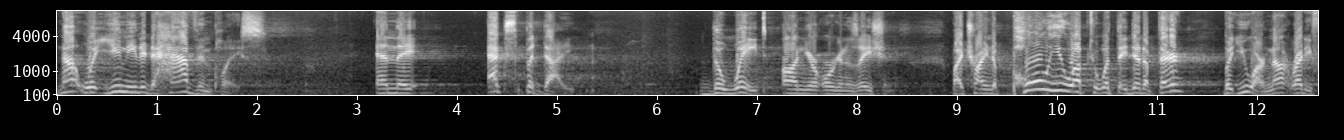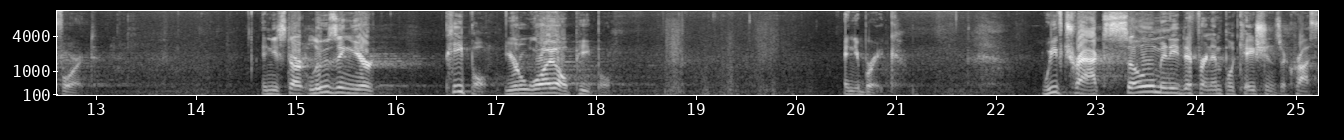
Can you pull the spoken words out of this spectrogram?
not what you needed to have in place. And they expedite the weight on your organization by trying to pull you up to what they did up there, but you are not ready for it. And you start losing your people, your loyal people, and you break. We've tracked so many different implications across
